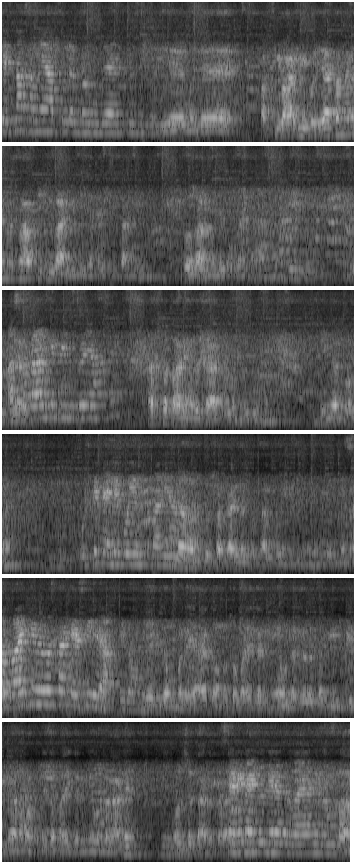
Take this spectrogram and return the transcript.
कितना समय आपको लगभग हो गया है? ये मुझे अब की बार भी भेजा था मैंने प्रस्ताव पिछली बार भी भेजा था इसी साल भी दो साल मुझे हो गए अस्पताल यहाँ से चार किलोमीटर दूर है। डींगरपुर में। उसके पहले कोई अस्पताल यहाँ तो सरकारी अस्पताल कोई नहीं है सफ़ाई की व्यवस्था कैसी है आपके गाँव में? एकदम बढ़िया है दोनों सफ़ाई कर्मी वो लगे रहते हैं बीच बीच में हम अपने सफ़ाई कर्मी वो लगा के उनसे कार्य सैनिटाइज वगैरह करवाया है? हाँ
